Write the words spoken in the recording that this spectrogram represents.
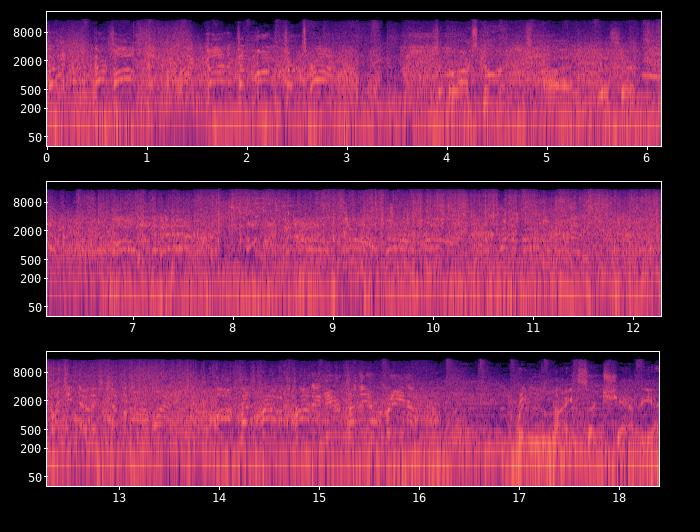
There, there's Austin. My God, it's a monster truck. Is that the Rock's car? Uh, yes, sir. A champion.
